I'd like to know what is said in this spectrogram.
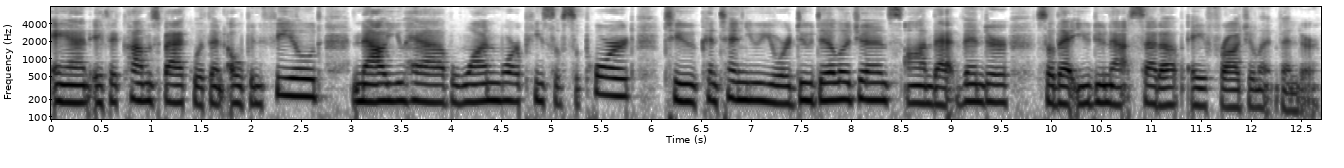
And if it comes back with an open field, now you have one more piece of support to continue your due diligence on that vendor so that you do not set up a fraudulent vendor.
